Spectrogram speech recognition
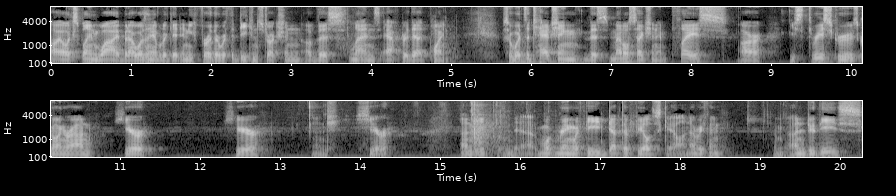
I'll explain why, but I wasn't able to get any further with the deconstruction of this lens after that point. So what's attaching this metal section in place are these three screws going around here, here, and here on the uh, ring with the depth of field scale and everything. Undo these.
